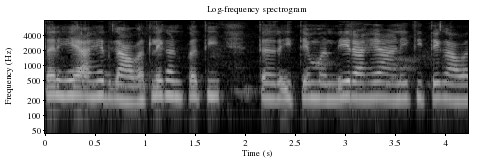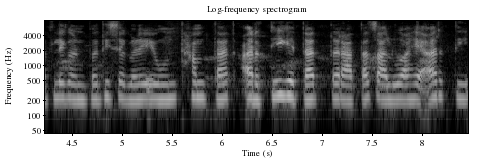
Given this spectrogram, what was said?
तर हे आहेत गावातले गणपती. तर इथे मंदिर आहे आणि तिथे गावातले गणपती सगळे येऊन थांबतात आरती घेतात. तर आता चालू आहे आरती.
